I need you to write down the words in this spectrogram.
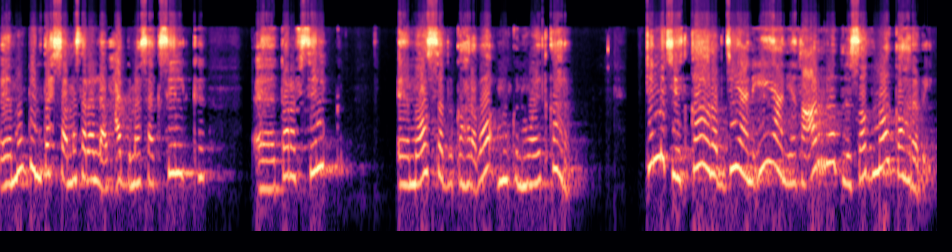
ممكن تحصل مثلا لو حد مسك سلك طرف سلك موصل بالكهرباء ممكن هو يتكهرب. كلمة يتكهرب دي يعني إيه؟ يعني يتعرض لصدمة كهربية.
